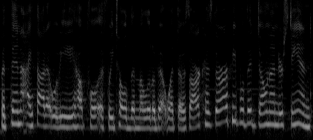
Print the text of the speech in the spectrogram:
But then I thought it would be helpful if we told them a little bit what those are because there are people that don't understand.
